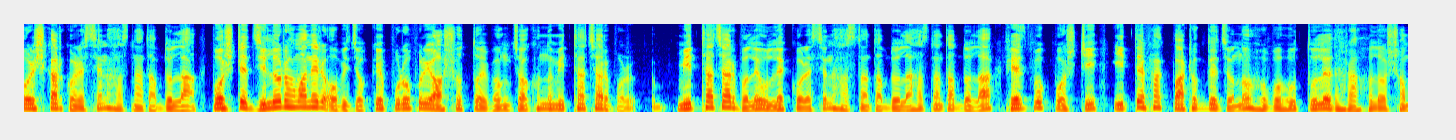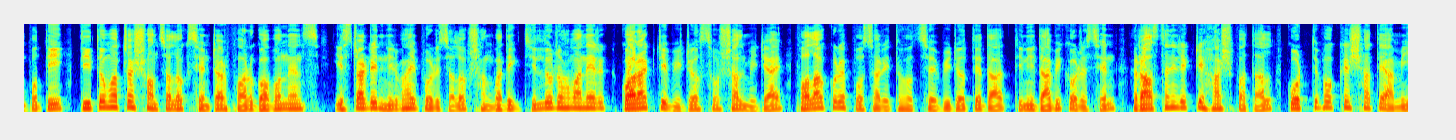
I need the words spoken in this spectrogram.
পরিষ্কার করেছেন হাসনাত আবদুল্লাহ। পোস্টে জিল্লুর রহমানের অভিযোগকে পুরোপুরি অসত্য এবং জঘন্য মিথ্যাচার মিথ্যাচার বলে উল্লেখ করেছেন হাসনাত আবদুল্লাহ। হাসনাত আবদুল্লাহ ফেসবুক পোস্টটি ইত্তেফাক পাঠকদের জন্য হুবহু তুলে ধরা হলো। সম্প্রতি তৃতীয়মাত্রার সঞ্চালক সেন্টার ফর গভর্নেন্স স্টাডির নির্বাহী পরিচালক সাংবাদিক জিল্লুর রহমানের করা একটি ভিডিও সোশ্যাল মিডিয়ায় ফলাও করে প্রচারিত হচ্ছে। ভিডিওতে তিনি দাবি করেছেন, রাজধানীর একটি হাসপাতাল কর্তৃপক্ষের সাথে আমি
